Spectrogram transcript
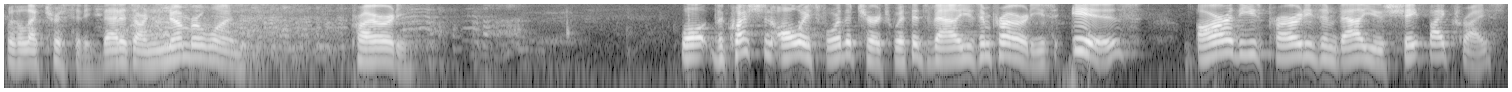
with electricity. That is our number one priority. Well, the question always for the church with its values and priorities is are these priorities and values shaped by Christ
